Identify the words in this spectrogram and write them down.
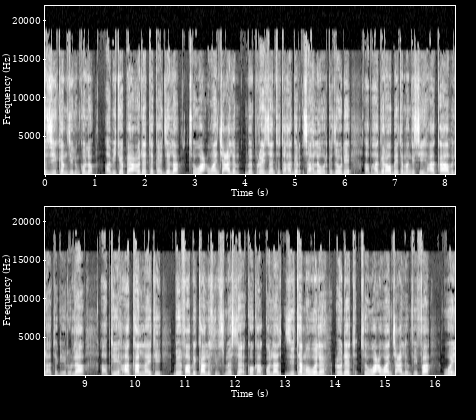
እዚ ከምዚ ኢሉ እንከሎ ኣብ ኢትዮጵያ ዑደት ተካይድ ዘላ ጽዋዕ ዋንጫ ዓለም ብፕሬዚደንት እቲ ሃገር ሳህለ ወርቂ ዘውዴ ኣብ ሃገራዊ ቤተ መንግስቲ ኣቀባብላ ተገይሩላ ኣብቲ ኣካል ናይቲ ብፋብሪካ ልስሉስ መስተ ኮካኮላ ዝተመወለ ዑደት ጽዋዕ ዋንጫ ዓለም ፊፋ ወይ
